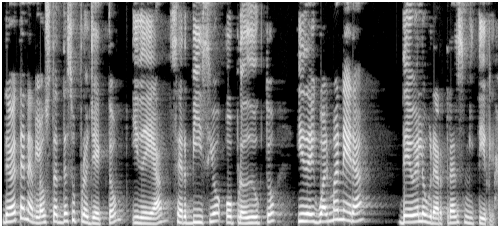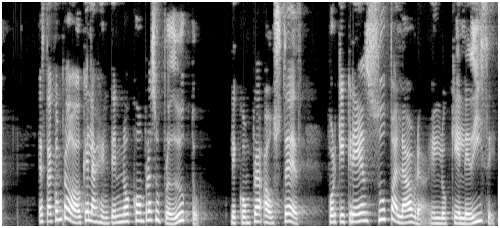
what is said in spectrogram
Debe tenerla usted de su proyecto, idea, servicio o producto y de igual manera debe lograr transmitirla. Está comprobado que la gente no compra su producto, le compra a usted porque cree en su palabra, en lo que le dice.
